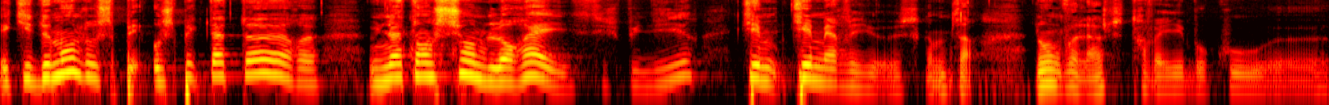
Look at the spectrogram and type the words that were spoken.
et qui demande au, spe, au spectateur une attention de l'oreille, si je puis dire, qui est, qui est, merveilleuse comme ça. Donc voilà, j'ai travaillé beaucoup. Euh,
